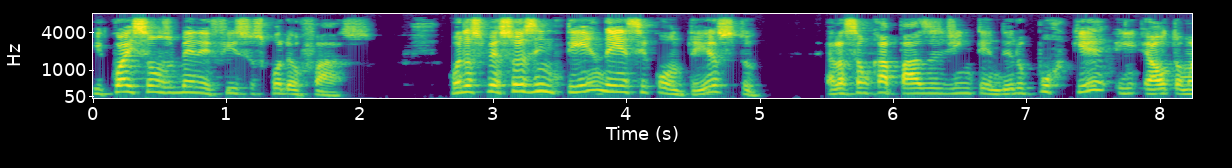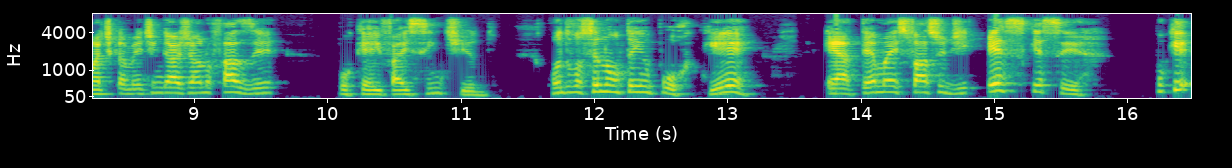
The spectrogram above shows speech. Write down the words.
E quais são os benefícios quando eu faço? Quando as pessoas entendem esse contexto, elas são capazes de entender o porquê e automaticamente engajar no fazer, porque aí faz sentido. Quando você não tem o porquê, é até mais fácil de esquecer. Porque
